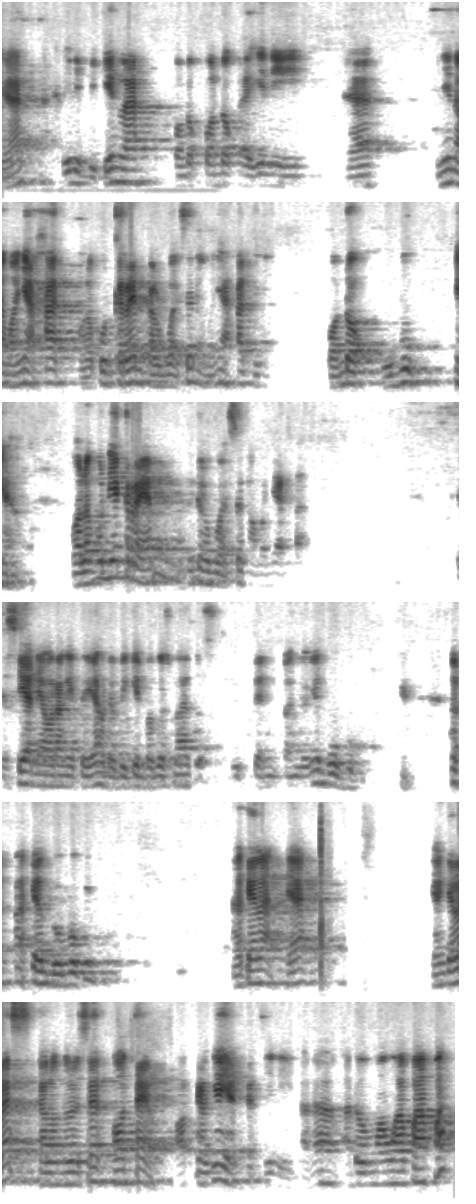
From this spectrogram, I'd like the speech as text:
ya. Jadi dibikinlah pondok-pondok kayak gini ya. Ini namanya hut, walaupun keren kalau buat saya namanya hut ini. Pondok, gubuk ya. Walaupun dia keren, tapi kalau buat saya namanya hut. Kesian ya orang itu ya, udah bikin bagus-bagus, dan panggilnya gubuk. Pakai gubuk itu. Oke lah ya. Yang jelas kalau menurut saya hotel, hotelnya ya ke sini. Karena ada mau apa-apa,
